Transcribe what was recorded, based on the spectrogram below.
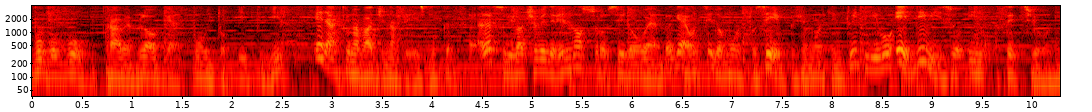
www.travelblogger.it ed anche una pagina Facebook. Adesso vi faccio vedere il nostro sito web che è un sito molto semplice, molto intuitivo e diviso in sezioni.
